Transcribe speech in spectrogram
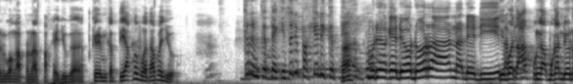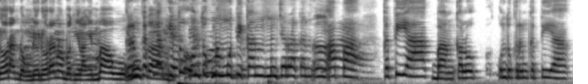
dan gua nggak pernah pakai juga. Krim ketiak tuh buat apa Ju? Krim ketiak itu dipakai di ketiak Model kayak deodoran, Nak Dedi. Ya tapi buat apa? Nggak bukan deodoran dong. Deodoran mah buat ngilangin bau. Krim bukan. ketiak itu untuk memutihkan, mencerahkan eh, apa? Ketiak, Bang. Kalau untuk krim ketiak.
